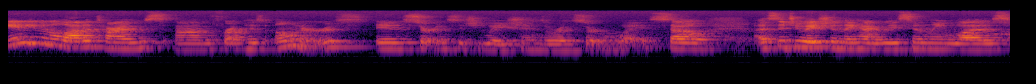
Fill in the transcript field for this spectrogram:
and even a lot of times um, from his owners in certain situations or in certain ways. So, a situation they had recently was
